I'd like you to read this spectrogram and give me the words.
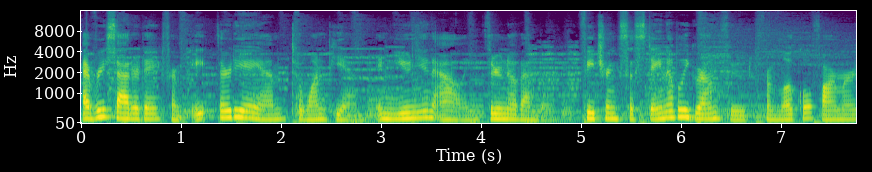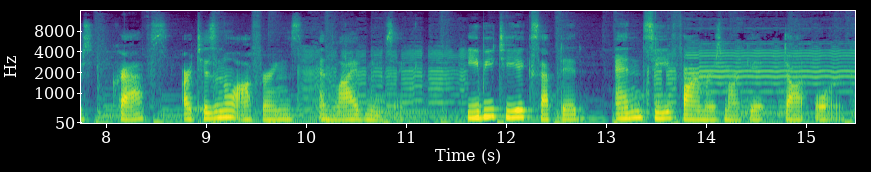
every Saturday from 8:30 a.m. to 1 p.m. in Union Alley through November, featuring sustainably grown food from local farmers, crafts, artisanal offerings, and live music. EBT accepted ncfarmersmarket.org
